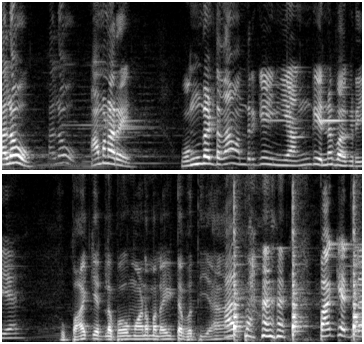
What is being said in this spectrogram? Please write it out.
ஹலோ. ஹலோ மாமனாரே உங்கள்கிட்ட தான் வந்திருக்கேன். நீங்க அங்க என்ன பாக்குறீங்க? பாக்கெட்ல போகுமானமா லைட்டை பத்தியா? பாக்கெட்ல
